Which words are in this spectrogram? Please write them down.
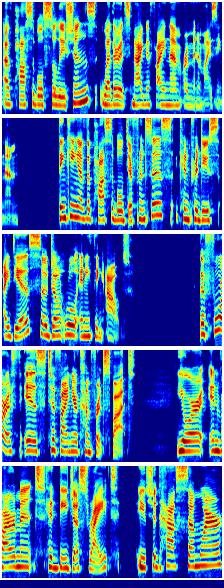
of possible solutions, whether it's magnifying them or minimizing them. Thinking of the possible differences can produce ideas, so don't rule anything out. The fourth is to find your comfort spot. Your environment could be just right. You should have somewhere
